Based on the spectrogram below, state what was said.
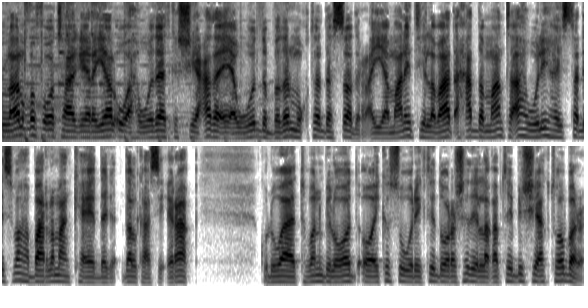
boqolaal qof oo taageerayaal u ah wadaadka shiicada ee awoodda badan muqtada sadr ayaa maalintii labaad axadda maanta ah weli haysta dhismaha baarlamaanka ee dalkaasi ciraaq. Ku dhowaad toban bilood oo ay ka soo wareegtay doorashadii la qabtay bishii oktoobar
